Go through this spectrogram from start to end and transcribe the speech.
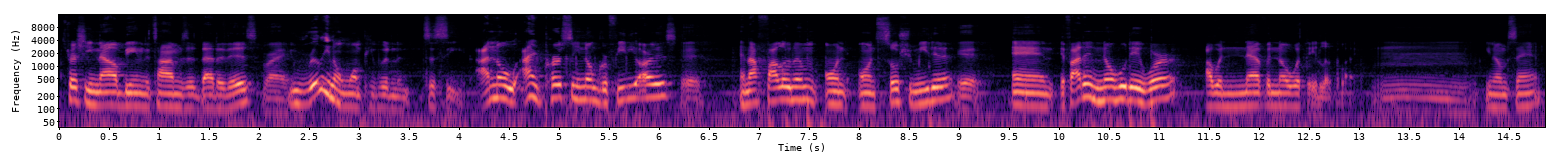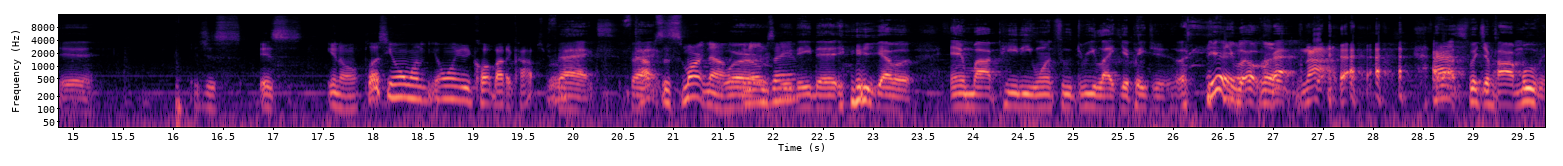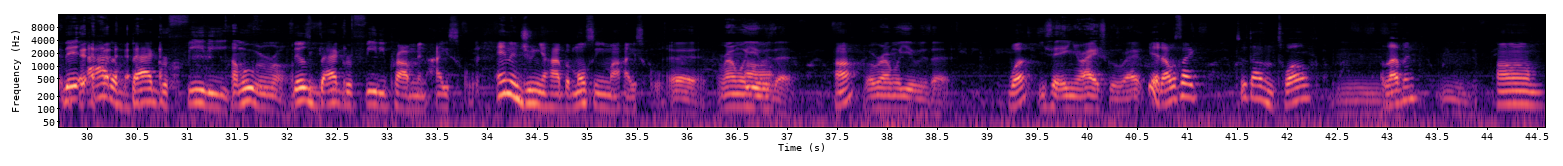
especially now being the times that that it is. Right. You really don't want people to, to see. I know I personally know graffiti artists Yeah. and I follow them on on social media. Yeah. And if I didn't know who they were, I would never know what they look like. Mmm. You know what I'm saying? Yeah. It's just it's you know. Plus, you don't want you don't want to get caught by the cops, bro. Facts. Facts. Cops are smart now. You know what I'm saying? They, did. you got a NYPD one two three like your picture. Yeah, you like, oh crap. nah. I gotta switch up how I'm moving. They, I had a bad graffiti. I'm moving wrong. There was bad graffiti problem in high school and in junior high, but mostly in my high school. Uh, around what year was Uh, that? Huh? What around what year was that? What? You said in your high school, right? Yeah, that was like 2012, Mm. 11. Um,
